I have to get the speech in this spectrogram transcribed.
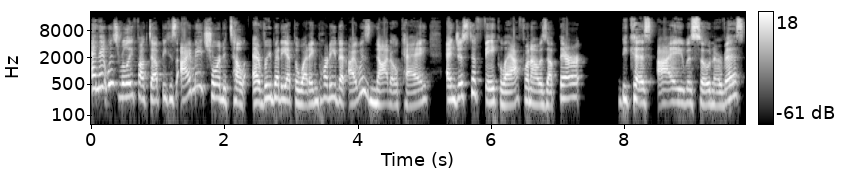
And it was really fucked up because I made sure to tell everybody at the wedding party that I was not okay and just to fake laugh when I was up there because I was so nervous.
